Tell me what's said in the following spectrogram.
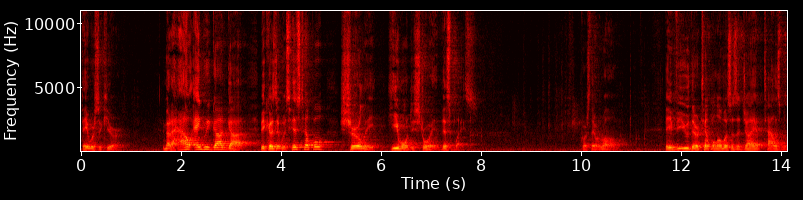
they were secure. No matter how angry God got, because it was his temple, surely he won't destroy this place. Of course, they were wrong. They viewed their temple almost as a giant talisman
